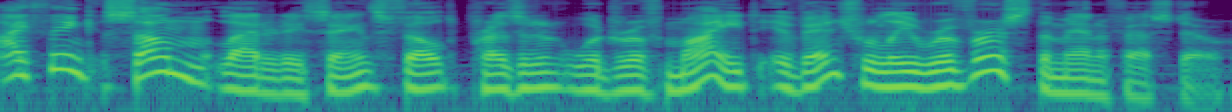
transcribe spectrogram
I think some Latter day Saints felt President Woodruff might eventually reverse the manifesto.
